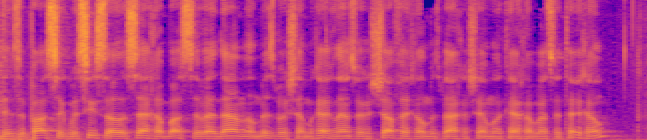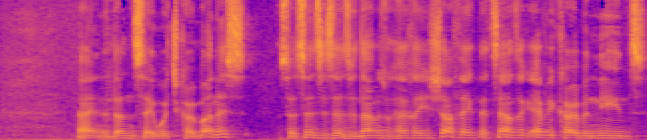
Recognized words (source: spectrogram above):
there's a pasuk v'sisa l'secha basa v'adam el mizbach shem l'kech, Damas v'cheshafech el mizbach Hashem l'kecha basa techel. Right? It doesn't say which karbanis. So since it says v'damas v'checha yishafech, that sounds like every korban needs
